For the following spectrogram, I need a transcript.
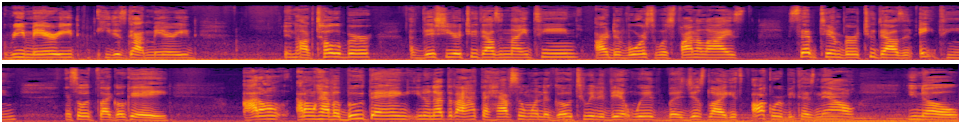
remarried. He just got married in October of this year, 2019. Our divorce was finalized September 2018. And so it's like, okay, I don't I don't have a boo thing, you know, not that I have to have someone to go to an event with, but just like it's awkward because now, you know,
